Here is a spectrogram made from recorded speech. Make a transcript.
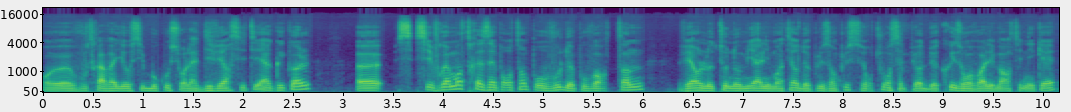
vous travaillez aussi beaucoup sur la diversité agricole. C'est vraiment très important pour vous de pouvoir tendre vers l'autonomie alimentaire de plus en plus, surtout en cette période de crise où on voit les Martiniquais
